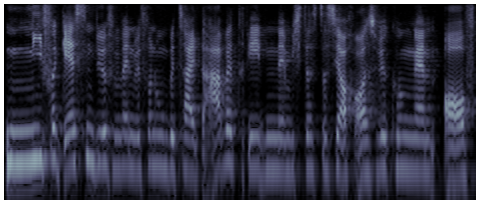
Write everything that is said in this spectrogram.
nie vergessen dürfen, wenn wir von unbezahlter Arbeit reden, nämlich dass das ja auch Auswirkungen auf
